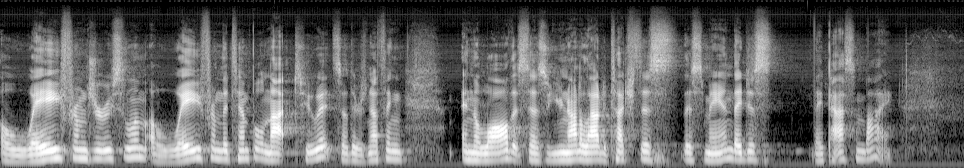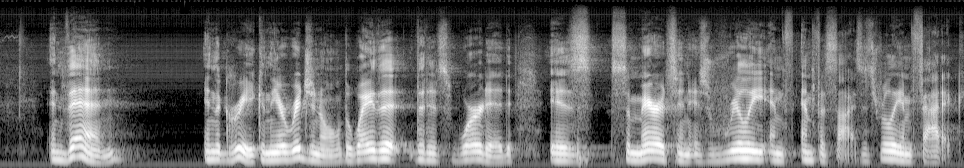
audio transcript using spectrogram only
away from Jerusalem, away from the temple, not to it. So there's nothing in the law that says you're not allowed to touch this, this man. They just, they pass him by. And then in the Greek, in the original, the way that, that it's worded is Samaritan is really em- emphasized, it's really emphatic.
